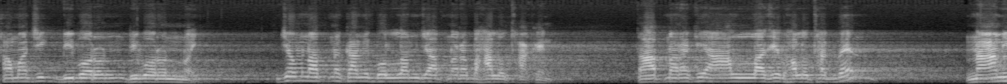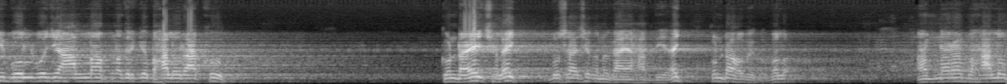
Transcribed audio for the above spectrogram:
সামাজিক বিবরণ বিবরণ নয়। যেমন আপনাকে আমি বললাম যে আপনারা ভালো থাকেন। তা আপনারা কি আল্লাহ যে ভালো থাকবেন? না, আমি বলব যে আল্লাহ আপনাদেরকে ভালো রাখুক। কোনটা? এই ছেলে বসে আছে কোনো গায়ে হাত দিয়ে। এই, কোনটা হবে গো? বলো। আপনারা ভালো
